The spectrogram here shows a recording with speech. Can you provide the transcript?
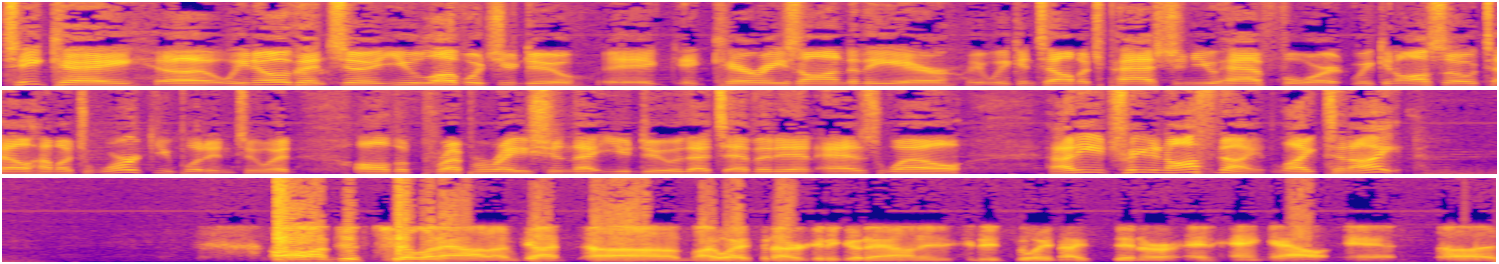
TK, uh, we know that uh, you love what you do. It, it, carries on to the air. We can tell how much passion you have for it. We can also tell how much work you put into it, all the preparation that you do. That's evident as well. How do you treat an off night like tonight? Oh, I'm just chilling out. I've got uh, my wife and I are going to go down and, and enjoy a nice dinner and hang out and uh,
